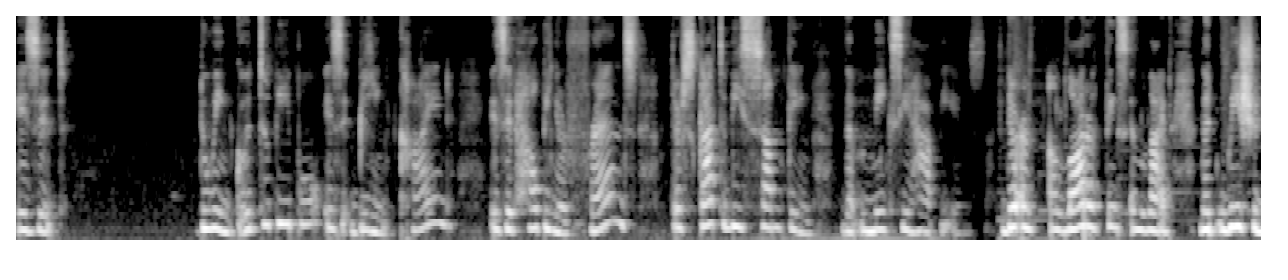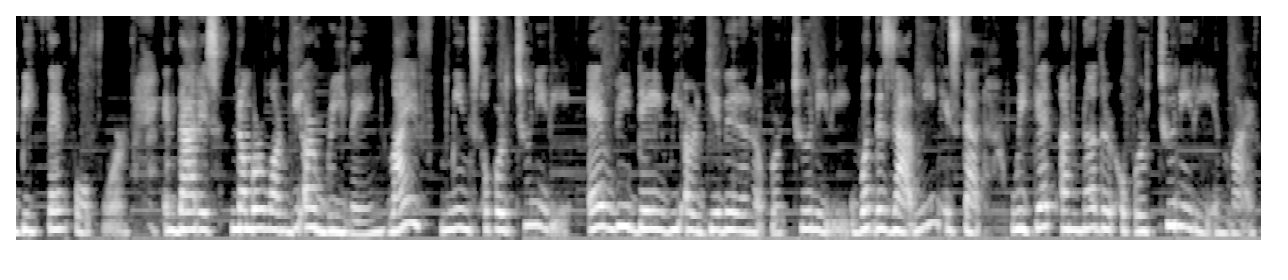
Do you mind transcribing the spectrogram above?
Is it doing good to people? Is it being kind? Is it helping your friends? There's got to be something that makes you happy inside. There are a lot of things in life that we should be thankful for. And that is number one, we are breathing. Life means opportunity. Every day we are given an opportunity. What does that mean? Is that we get another opportunity in life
